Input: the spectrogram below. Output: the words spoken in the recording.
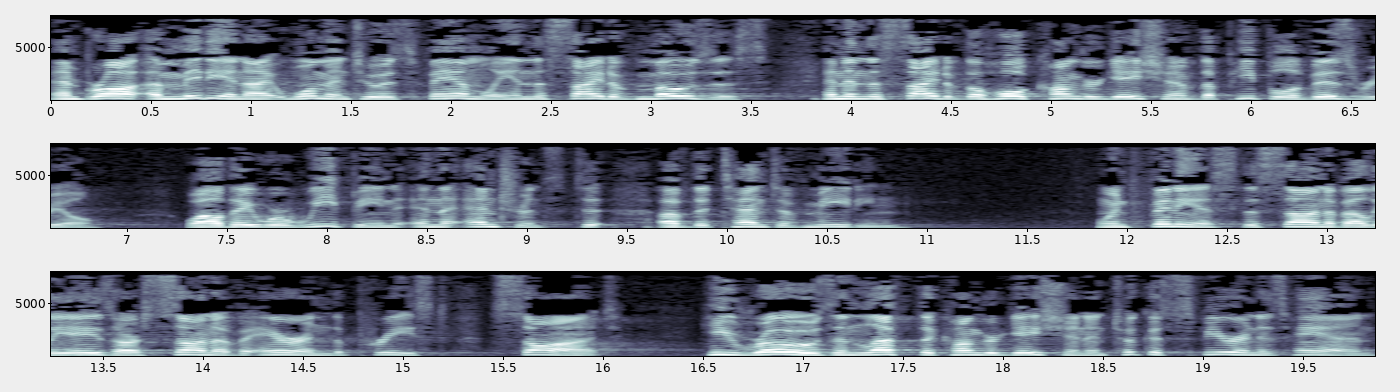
and brought a Midianite woman to his family in the sight of Moses and in the sight of the whole congregation of the people of Israel while they were weeping in the entrance to, of the tent of meeting. When Phinehas, the son of Eleazar, son of Aaron the priest, saw it, he rose and left the congregation and took a spear in his hand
